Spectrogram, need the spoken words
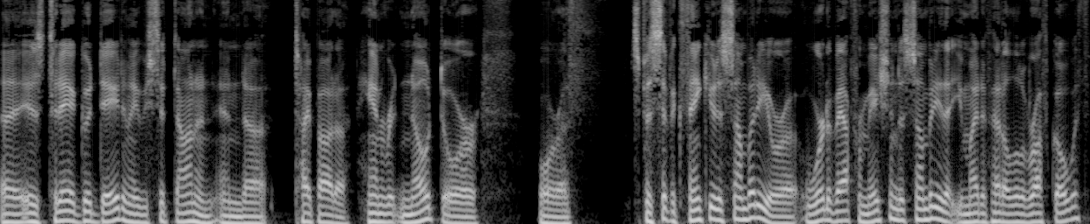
Uh, is today a good day to maybe sit down and, and uh, type out a handwritten note or or a th- specific thank you to somebody or a word of affirmation to somebody that you might have had a little rough go with?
